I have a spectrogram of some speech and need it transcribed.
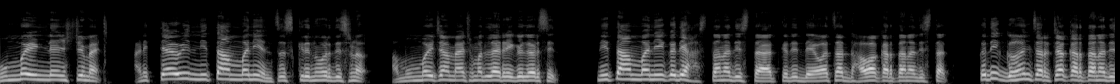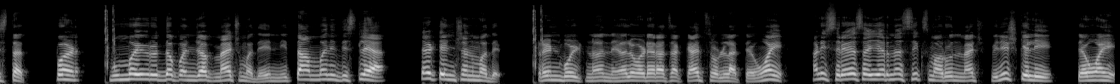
मुंबई इंडियन्सची मॅच आणि त्यावेळी नीता अंबानी यांचं स्क्रीनवर दिसणं. हा मुंबईच्या मॅचमधला रेग्युलर सीन नीता अंबानी कधी हसताना दिसतात कधी देवाचा धावा करताना दिसतात कधी गहन चर्चा करताना दिसतात. पण मुंबई विरुद्ध पंजाब मॅचमध्ये नीता अंबानी दिसल्या त्या टेन्शनमध्ये ट्रेंड बोल्टनं नेहल वडेराचा कॅच सोडला तेव्हाही आणि श्रेयस अय्यरनं सिक्स मारून मॅच फिनिश केली तेव्हाही.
